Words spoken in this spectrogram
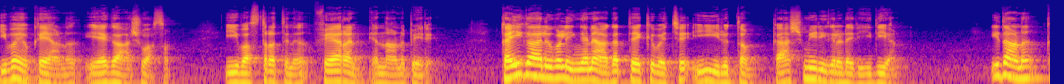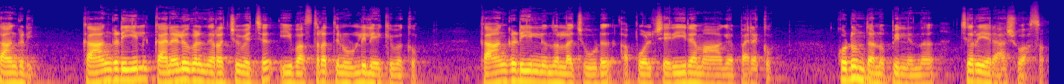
ഇവയൊക്കെയാണ് ഏക ആശ്വാസം. ഈ വസ്ത്രത്തിന് ഫേറൻ എന്നാണ് പേര്. കൈകാലുകൾ ഇങ്ങനെ അകത്തേക്ക് വെച്ച് ഈ ഇരുത്തം കാശ്മീരികളുടെ രീതിയാണ്. ഇതാണ് കാങ്കടി. കാങ്കടിയിൽ കനലുകൾ നിറച്ചു വെച്ച് ഈ വസ്ത്രത്തിനുള്ളിലേക്ക് വെക്കും. കാങ്കടിയിൽ നിന്നുള്ള ചൂട് അപ്പോൾ ശരീരമാകെ പരക്കും കൊടും തണുപ്പിൽ നിന്ന് ചെറിയൊരാശ്വാസം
